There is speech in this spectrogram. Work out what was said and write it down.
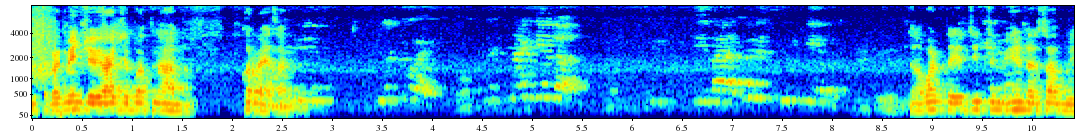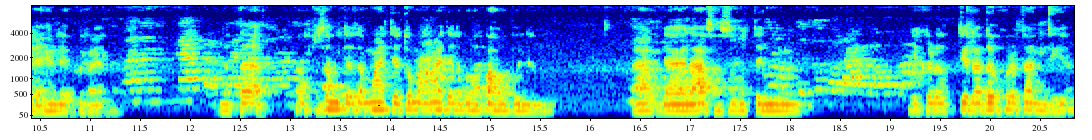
इथं काय मी एन्जॉय अजिबात नाही आलो करायचा त्याला वाटतंय जिथे मी हिंडा चालू आहे हिंडा फिरायला आता आमचं समजायला माहिती आहे तुम्हाला माहिती आहे ना बाबा भाऊ बहिणीनं आपल्या आईला असं असं होतंय म्हणून. इकडं तिला दखलत आणली आहे.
